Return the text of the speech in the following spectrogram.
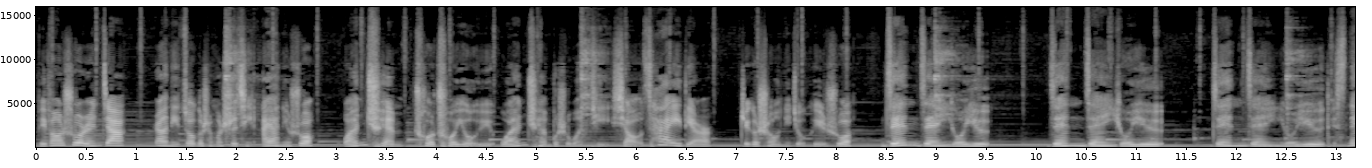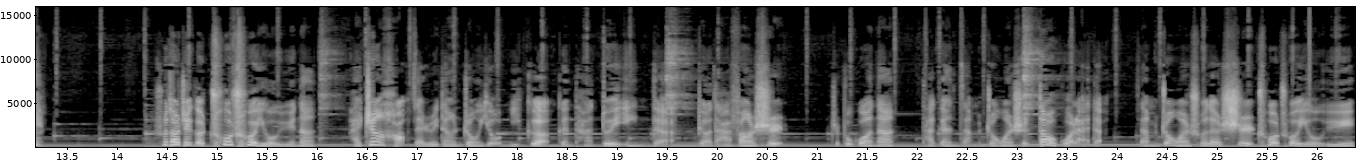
比方说人家让你做个什么事情，哎呀，你说完全绰绰有余，完全不是问题，小菜一碟儿。这个时候你就可以说全然余裕，全然余裕，全然余裕ですね。说到这个绰绰有余呢， 还正好在日语当中有一个跟它对应的表达方式，只不过呢，它跟咱们中文是倒过来的。咱们中文说的是绰绰有余，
